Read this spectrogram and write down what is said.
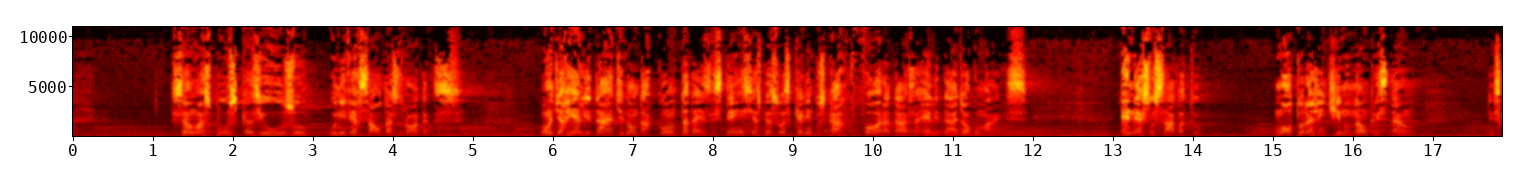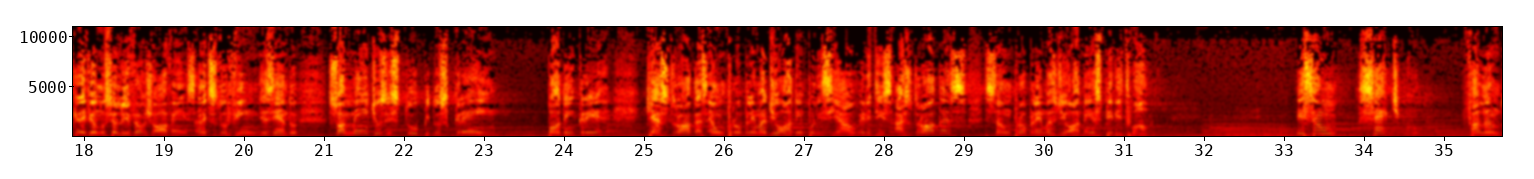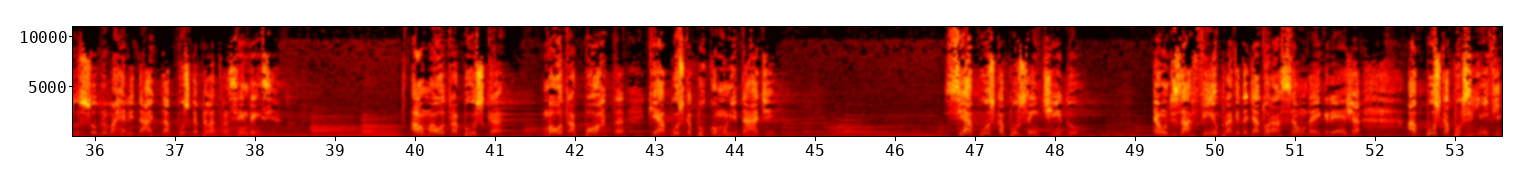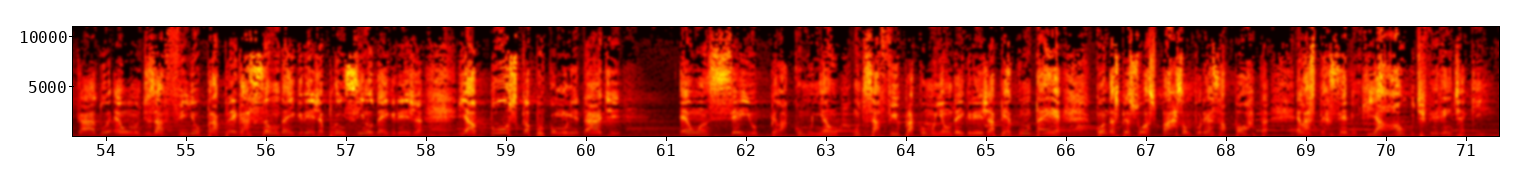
são as buscas e o uso universal das drogas, onde a realidade não dá conta da existência e as pessoas querem buscar fora dessa realidade algo mais. Ernesto Sábato, um autor argentino não cristão, escreveu no seu livro aos jovens antes do fim, dizendo: somente os estúpidos creem, podem crer que as drogas é um problema de ordem policial. Ele diz: as drogas são problemas de ordem espiritual. Isso é um cético falando sobre uma realidade da busca pela transcendência. Há uma outra busca, uma outra porta, que é a busca por comunidade. Se a busca por sentido é um desafio para a vida de adoração da igreja, a busca por significado é um desafio para a pregação da igreja, para o ensino da igreja. E a busca por comunidade é um anseio pela comunhão, um desafio para a comunhão da igreja. A pergunta é: quando as pessoas passam por essa porta, elas percebem que há algo diferente aqui?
